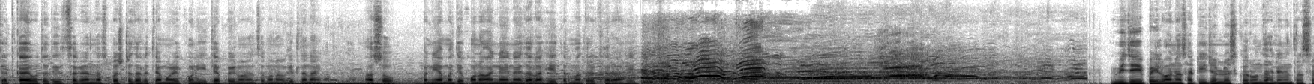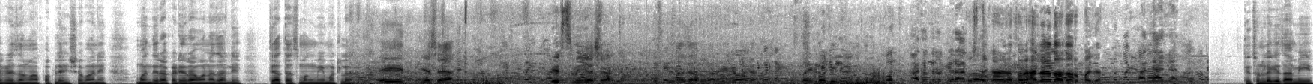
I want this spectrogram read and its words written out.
त्यात काय होतं ते सगळ्यांना स्पष्ट झालं. त्यामुळे कोणी त्या पैलवानाचं मनाव घेतलं नाही. असो पण यामध्ये कोणा अन्याय नाही झाला. हे तर मात्र खरं आहे. विजयी पैलवानासाठी जल्लोष करून झाल्यानंतर सगळेजण आपापल्या हिशोबाने मंदिराकडे रवाना झाले. त्यातच मग मी म्हटलं ए यशा. इट्स मी यशा. हजार रुपयाच्या? तिथून लगेच आम्ही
